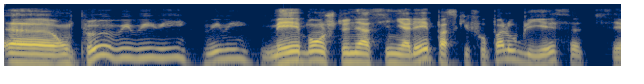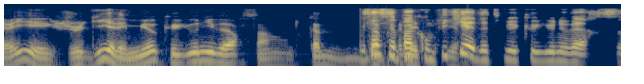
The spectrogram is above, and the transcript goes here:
Euh, on peut, oui, oui, oui, oui, oui. Mais bon, je tenais à signaler parce qu'il faut pas l'oublier cette série et je dis, elle est mieux que Universe. hein. En tout cas, Mais Ça, c'est pas compliqué d'être mieux que Universe.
